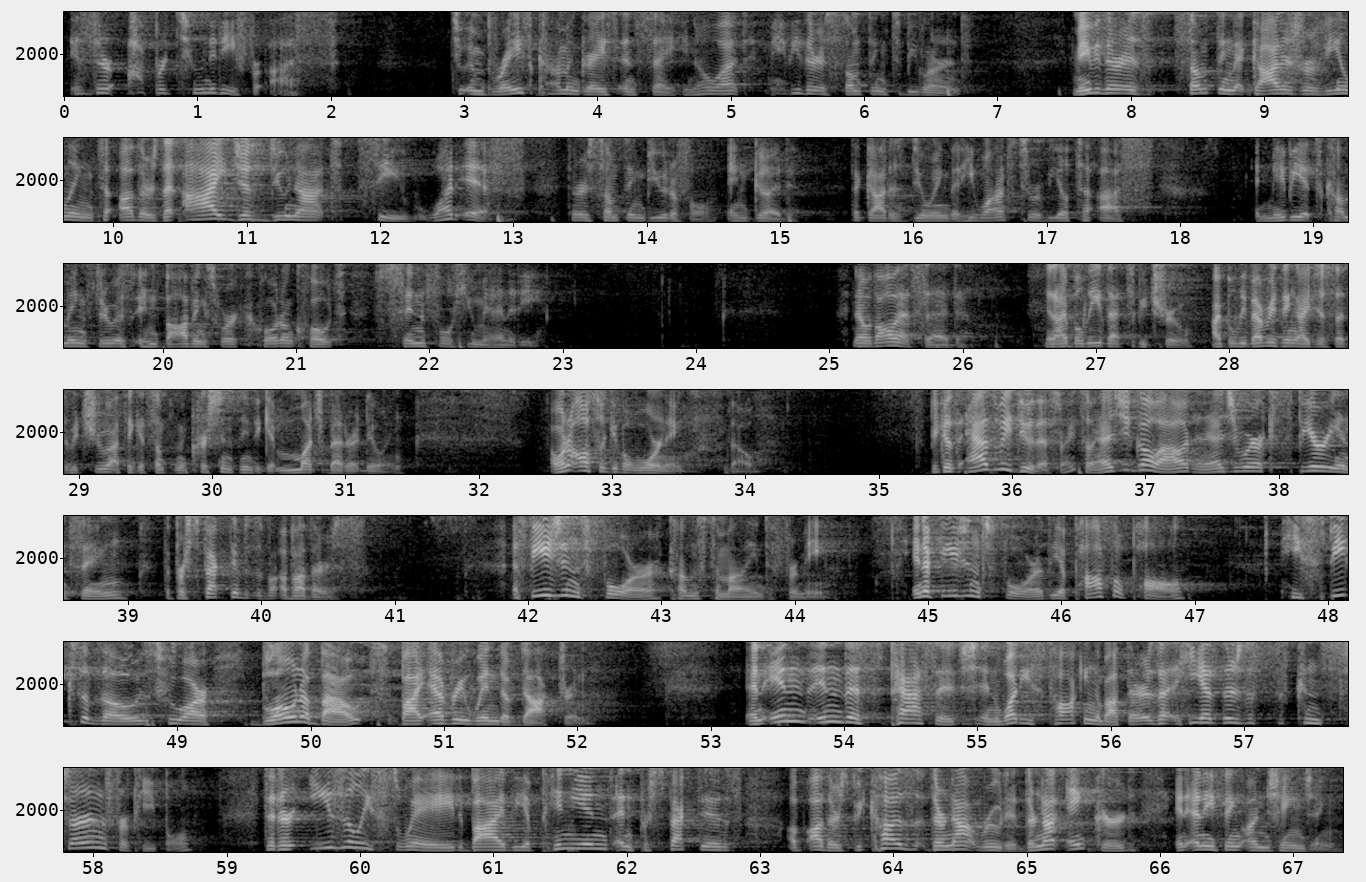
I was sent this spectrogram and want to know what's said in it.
is there opportunity for us to embrace common grace and say, you know what? Maybe there is something to be learned. Maybe there is something that God is revealing to others that I just do not see. What if there is something beautiful and good that God is doing that He wants to reveal to us? And maybe it's coming through, as in Bavinck's work, quote unquote, sinful humanity. Now, with all that said, and I believe that to be true, I believe everything I just said to be true. I think it's something that Christians need to get much better at doing. I want to also give a warning, though. Because as we do this, right, so as you go out and as we're experiencing the perspectives of, of others, Ephesians 4 comes to mind for me. In Ephesians 4, the Apostle Paul, he speaks of those who are blown about by every wind of doctrine. And in, in this passage, and what he's talking about there, is that he has, there's this, this concern for people that are easily swayed by the opinions and perspectives of others because they're not rooted, they're not anchored in anything unchanging.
